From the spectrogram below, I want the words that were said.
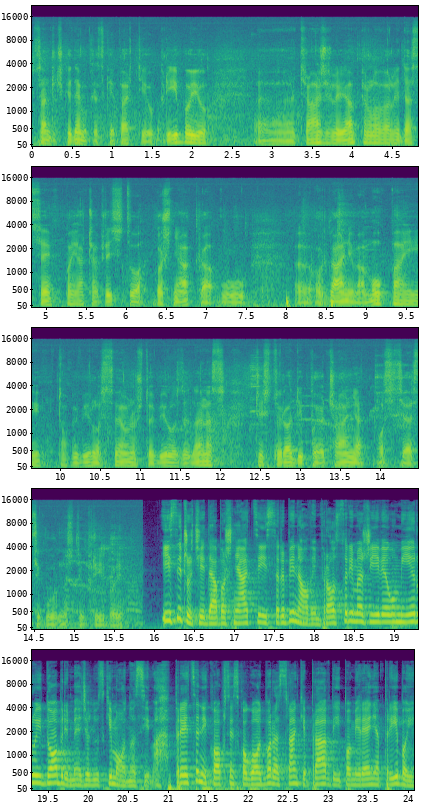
Sanđačke demokratske partije u Priboju eh, tražili i apelovali da se pojača prisutstvo Bošnjaka u Priboju Eh, organima MUPA i to bi bilo sve ono što je bilo za danas, čisto radi pojačanja osjećaja sigurnosti u Priboju. Ističući da Bošnjaci i Srbi na ovim prostorima žive u miru i dobrim međuljudskim odnosima, predsjednik opštinskog odbora stranke Pravde i pomirenja Priboj,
